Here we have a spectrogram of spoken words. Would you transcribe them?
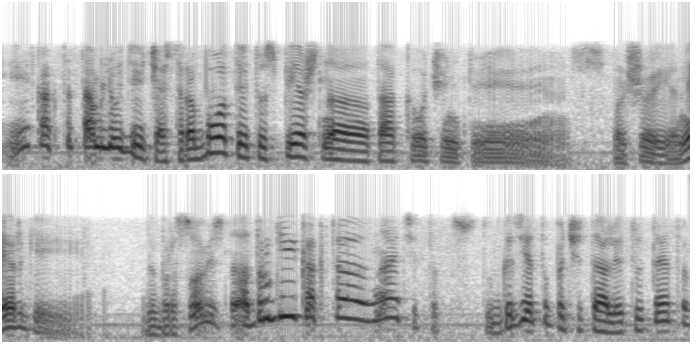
И как-то там люди, часть работает успешно, так очень э, с большой энергией, добросовестно, а другие как-то, знаете, тут, тут газету почитали, тут это.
